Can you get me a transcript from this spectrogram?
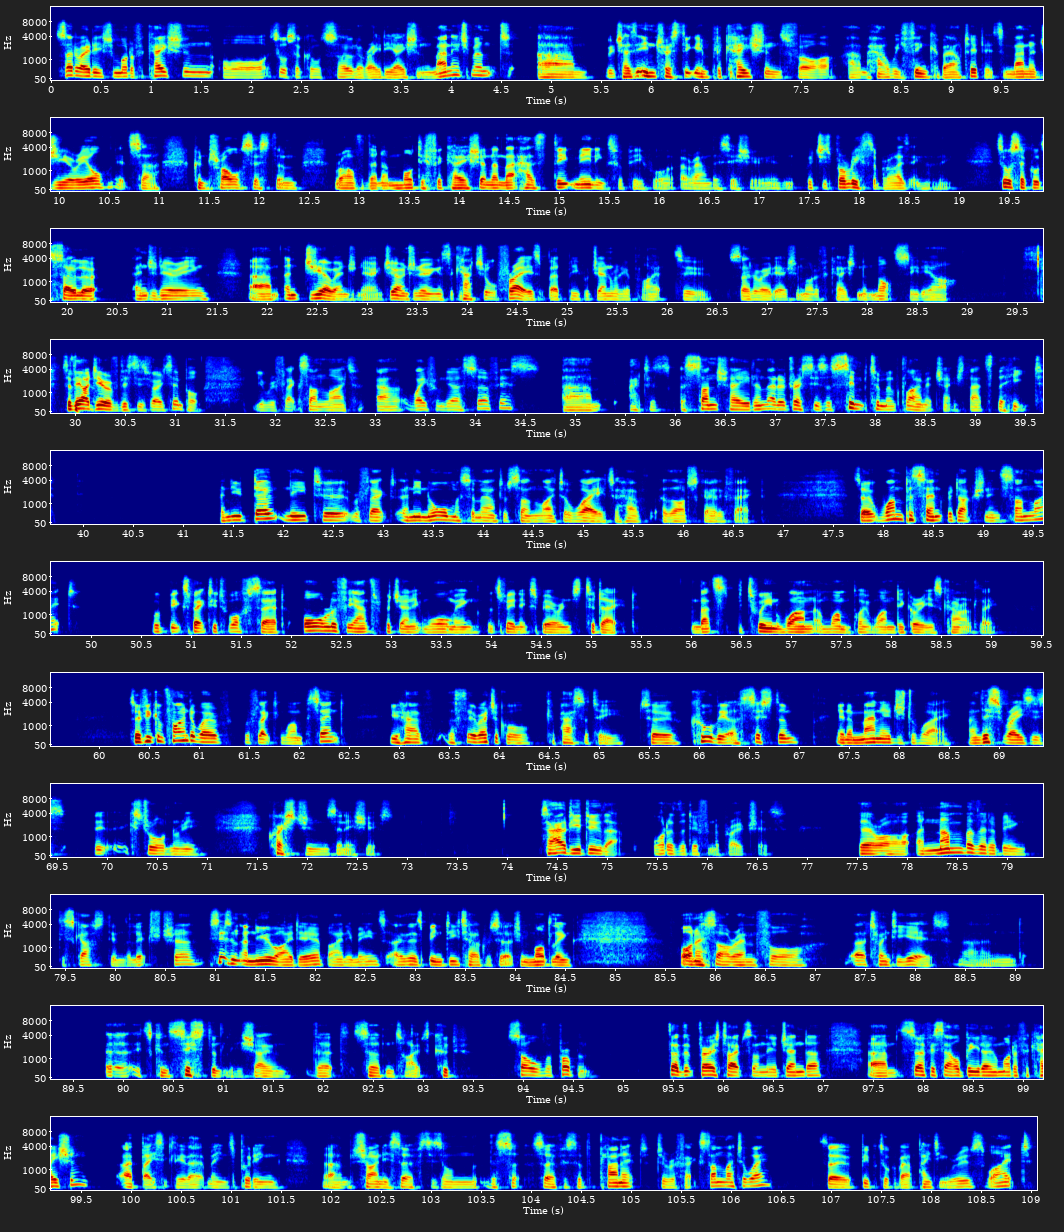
solar radiation modification, or it's also called solar radiation management, um, which has interesting implications for um, how we think about it. It's managerial, it's a control system rather than a modification, and that has deep meanings for people around this issue, which is probably surprising, I think. It's also called solar engineering um, and geoengineering. Geoengineering is a catch-all phrase, but people generally apply it to solar radiation modification and not CDR. So the idea of this is very simple. You reflect sunlight away from the Earth's surface, um, act as a sunshade, and that addresses a symptom of climate change. That's the heat. And you don't need to reflect an enormous amount of sunlight away to have a large scale effect. So 1% reduction in sunlight would be expected to offset all of the anthropogenic warming that's been experienced to date. And that's between 1 and 1.1 degrees currently. So if you can find a way of reflecting 1%, you have the theoretical capacity to cool the Earth system in a managed way. And this raises extraordinary questions and issues. So how do you do that? What are the different approaches? There are a number that are being discussed in the literature. This isn't a new idea by any means. Uh, there's been detailed research and modeling on SRM for uh, 20 years. And uh, it's consistently shown that certain types could solve a problem. So the various types on the agenda, um, surface albedo modification, uh, basically that means putting um, shiny surfaces on the su surface of the planet to reflect sunlight away. So people talk about painting roofs white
